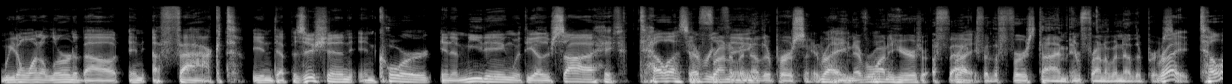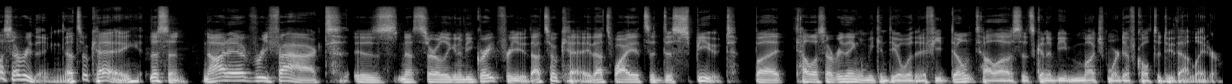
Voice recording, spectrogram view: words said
we don't want to learn about an, a fact in deposition, in court, in a meeting with the other side. tell us in everything. In front of another person. Right. You never want to hear a fact right. for the first time in front of another person. Right. Tell us everything. That's okay. Listen, not every fact is necessarily going to be great for you. That's okay. That's why it's a dispute but tell us everything and we can deal with it. If you don't tell us, it's going to be much more difficult to do that later.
